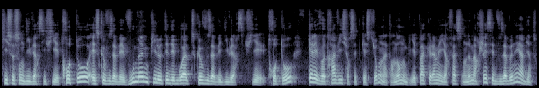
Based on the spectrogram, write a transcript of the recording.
qui se sont diversifiées trop tôt Est-ce que vous avez vous-même piloté des boîtes que vous avez diversifiées trop tôt? Quel est votre avis sur cette question? En attendant, n'oubliez pas que la meilleure façon de marcher, c'est de vous abonner. À bientôt.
